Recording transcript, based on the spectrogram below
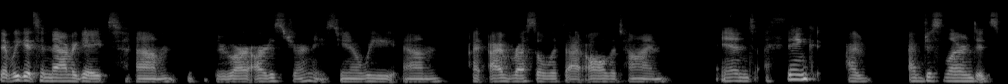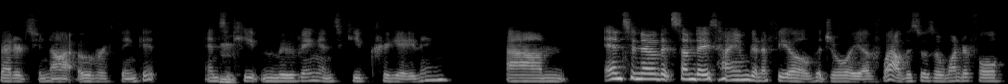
that we get to navigate um through our artist journeys. You know, we um I, I wrestle with that all the time. And I think I've I've just learned it's better to not overthink it and to Mm, keep moving and to keep creating. Um and to know that some days I am going to feel the joy of, wow, this was a wonderful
